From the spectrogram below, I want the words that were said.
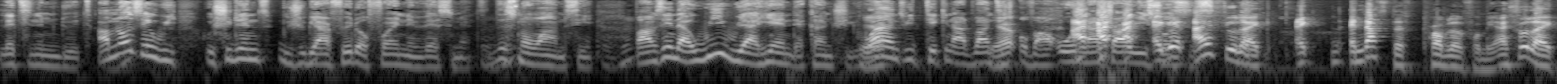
letting him do it. I'm not saying we, we shouldn't we should be afraid of foreign investment. This is not what I'm saying. But I'm saying that we we are here in the country. Why Mm-hmm. Aren't we taking advantage Yep. of our own I- I- natural I- resources? Again, I feel like, I, and that's the problem for me. I feel like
